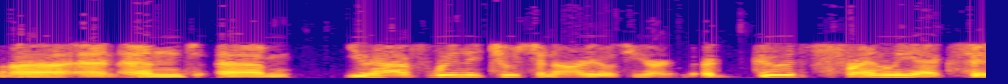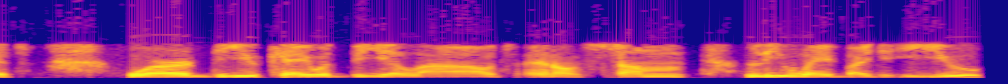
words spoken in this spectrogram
Uh, and, and um, you have really two scenarios here. A good friendly exit where the UK would be allowed, you know, some leeway by the EU,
